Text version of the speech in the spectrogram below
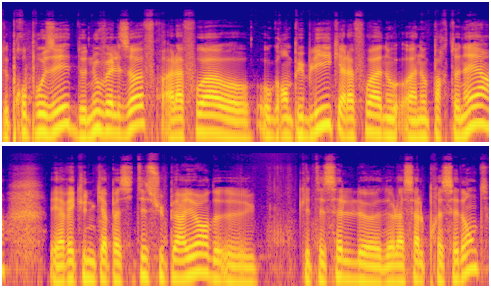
de proposer de nouvelles offres, à la fois au, grand public, à la fois à nos, à nos, partenaires, et avec une capacité supérieure de, qui était celle de, la salle précédente.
